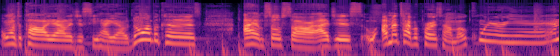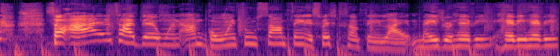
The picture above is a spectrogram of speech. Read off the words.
I want to call y'all and just see how y'all doing because I am so sorry. I just I'm the type of person I'm Aquarian. So I the type that when I'm going through something, especially something like major heavy, heavy, heavy,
